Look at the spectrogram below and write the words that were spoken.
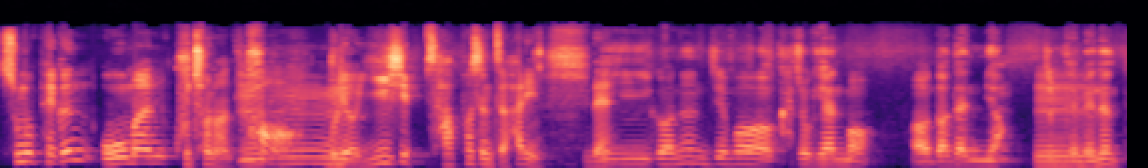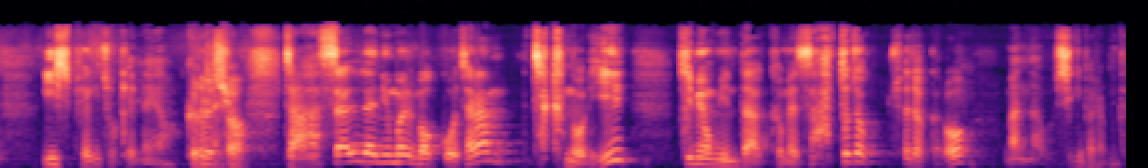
20팩은 59,000원. 음. 무려 24% 할인. 네. 이거는 이제 뭐 가족이 한뭐 어, 너댓 명쯤 음. 되면은 20팩이 좋겠네요. 그렇죠. 자, 셀레늄을 먹고 자란 착한 오리 김용민닷컴에서 압도적 최저가로 만나보시기 바랍니다.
